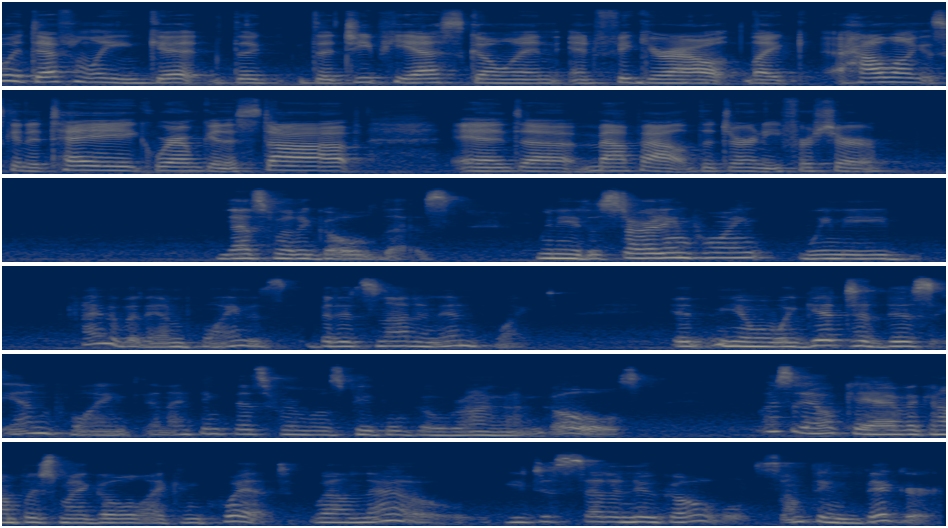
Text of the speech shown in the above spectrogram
would definitely get the the GPS going and figure out like how long it's going to take, where I'm going to stop, and uh, map out the journey for sure. That's what a goal does. We need a starting point. We need kind of an end point, but it's not an end point it, you know, when we get to this end point, and I think that's where most people go wrong on goals. I say, okay, I've accomplished my goal, I can quit. Well, no, you just set a new goal, something bigger,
